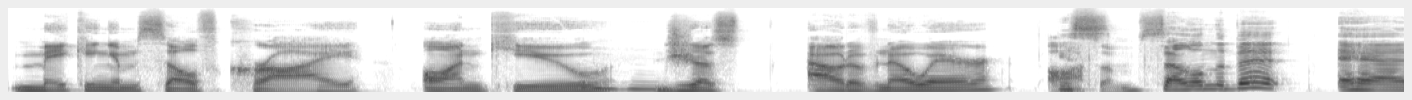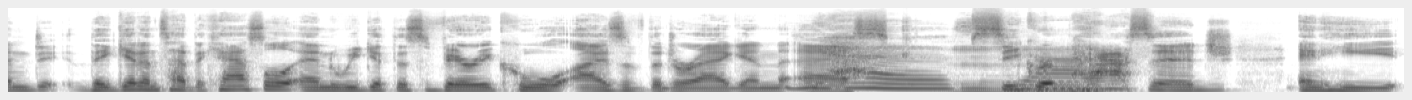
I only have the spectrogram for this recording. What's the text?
making himself cry on cue, Mhm. just out of nowhere. He's Awesome. selling the bit. And they get inside the castle, and we get this very cool Eyes of the Dragon esque yes. secret Yeah. passage and he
